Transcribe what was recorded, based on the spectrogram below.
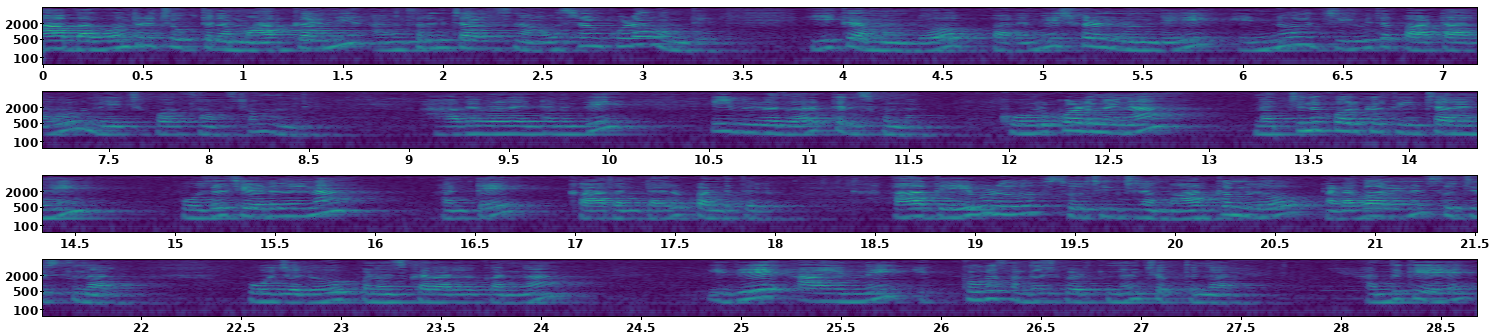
ఆ భగవంతుడు చూపుతున్న మార్గాన్ని అనుసరించాల్సిన అవసరం కూడా ఉంది. ఈ క్రమంలో పరమేశ్వరుని నుండి ఎన్నో జీవిత పాఠాలు నేర్చుకోవాల్సిన అవసరం ఉంది. ఆ వివరాలు ఏంటనేది ఈ వీడియో ద్వారా తెలుసుకుందాం. కోరుకోవడమేనా? నచ్చిన కోరికలు తీర్చాలని పూజలు చేయడమేనా? అంటే కాదంటారు పండితులు. ఆ దేవుడు సూచించిన మార్గంలో నడవాలని సూచిస్తున్నారు. పూజలు పునస్కారాలు కన్నా ఇదే ఆయన్ని ఎక్కువగా సంతోషపెడుతుందని చెప్తున్నారు. అందుకే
